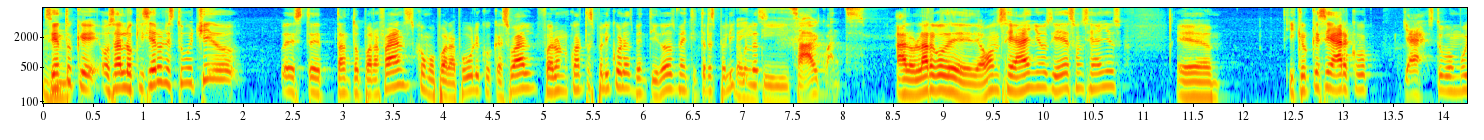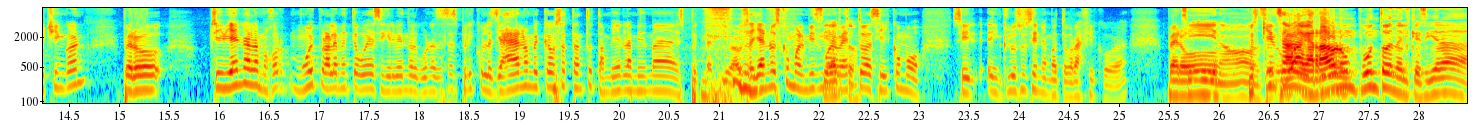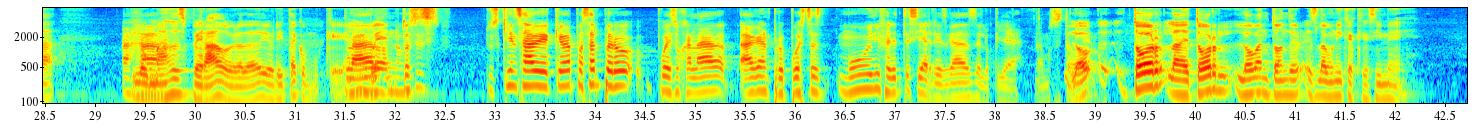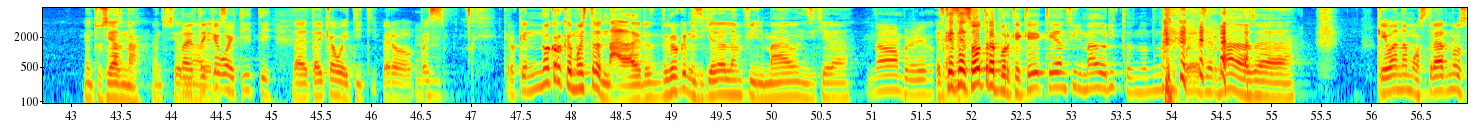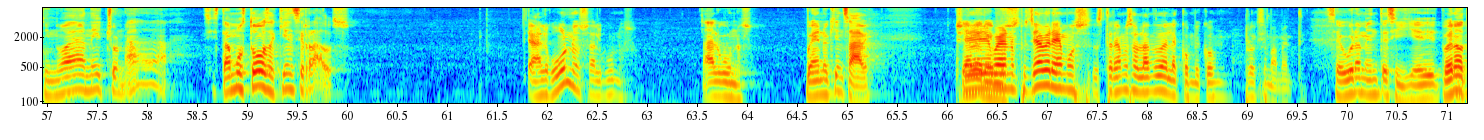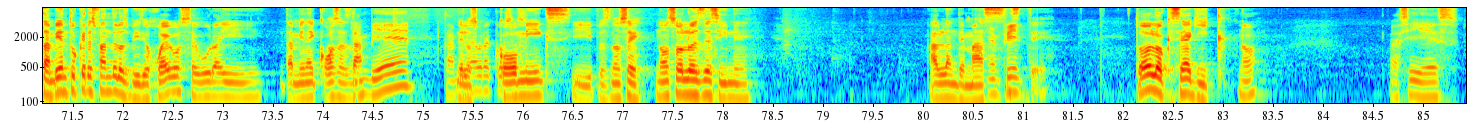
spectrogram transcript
siento que, o sea, lo que hicieron estuvo chido, este, tanto para fans como para público casual. Fueron cuántas películas? 22, 23 películas. 20, ¿sabe cuántas? A lo largo de, 11 años, 10, 11 años. Eh, y creo que ese arco ya estuvo muy chingón. Pero si bien a lo mejor muy probablemente voy a seguir viendo algunas de esas películas, ya no me causa tanto también la misma expectativa. O sea, ya no es como el mismo evento así como si, incluso cinematográfico, ¿verdad? Pero sí, no, pues quién sabe. Agarraron un punto en el que sí era lo más esperado, ¿verdad? Y ahorita como que... Ah, claro, entonces pues quién sabe qué va a pasar, pero pues ojalá hagan propuestas muy diferentes y arriesgadas de lo que ya hemos estado Thor, la de Thor, Love and Thunder es la única que sí me, me entusiasma, me entusiasma. La de Taika Waititi. La de Taika Waititi, pero pues creo que no creo que muestre nada, creo que ni siquiera la han filmado, ni siquiera... No, hombre. Es que, esa es otra, porque ¿qué, han filmado ahorita? No, no se puede hacer nada, o sea, ¿qué van a mostrarnos si no han hecho nada? Si estamos todos aquí encerrados. Algunos, algunos. Algunos. Bueno, quién sabe. Ya veremos. bueno, pues ya veremos. Estaremos hablando de la Comic Con próximamente. Seguramente sí. Eh, bueno, también tú que eres fan de los videojuegos, seguro ahí también hay cosas. También, también de los cómics y pues no sé, no solo es de cine. Hablan de más. En fin. Este, todo lo que sea geek, ¿no? Así es.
